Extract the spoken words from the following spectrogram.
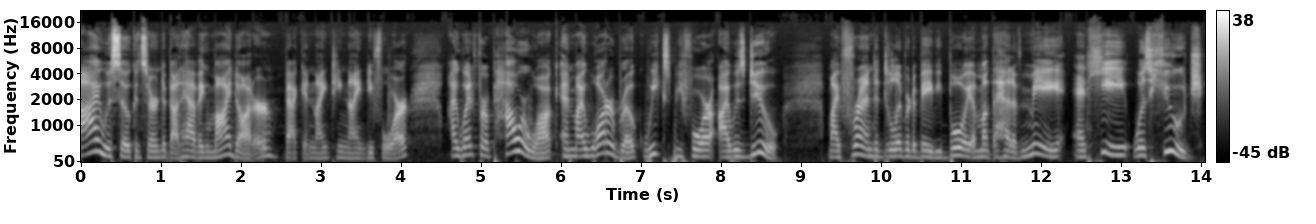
I was so concerned about having my daughter back in 1994. I went for a power walk and my water broke weeks before I was due. My friend had delivered a baby boy a month ahead of me, and he was huge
